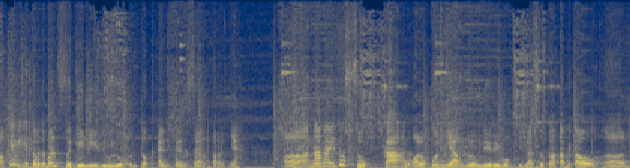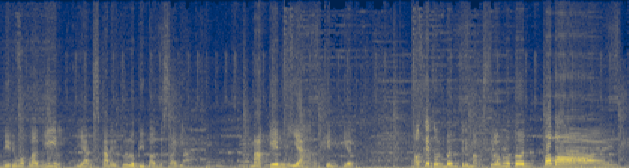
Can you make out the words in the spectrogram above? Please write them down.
Oke teman-teman segini dulu untuk advance servernya. Eh, Nana itu suka walaupun yang belum di rework juga suka tapi kalau eh, di rework lagi yang sekarang itu lebih bagus lagi. Makin ya makin cute. Oke teman-teman terima kasih telah menonton. Bye bye.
